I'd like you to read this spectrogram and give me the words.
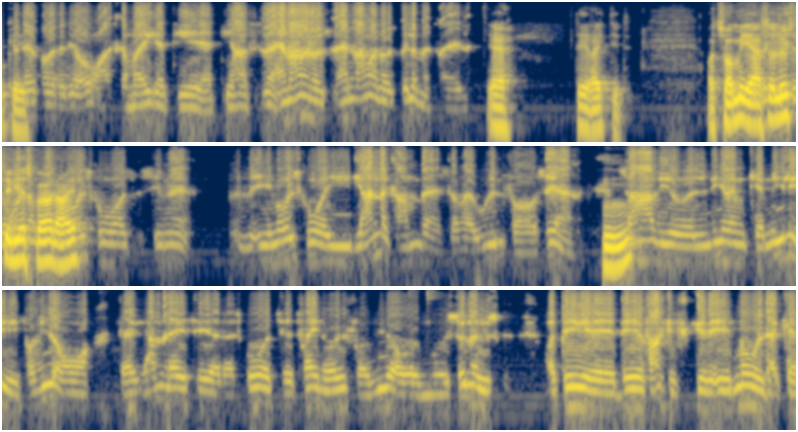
okay. så derfor det, det overrasker mig ikke, at de, at de har... Han mangler noget, han mangler noget spillermateriale. Ja, det er rigtigt. Og Tommy, jeg har så lyst til lige at spørge dig. I målscorer i de andre kampe, som er uden for serien, mm-hmm. så har vi jo Liam Camilli fra Hvidovre, der er gamle lag til, der scorer til 3-0 for Hvidovre mod Sønderjyske. Og det, øh, det er faktisk et mål, der kan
